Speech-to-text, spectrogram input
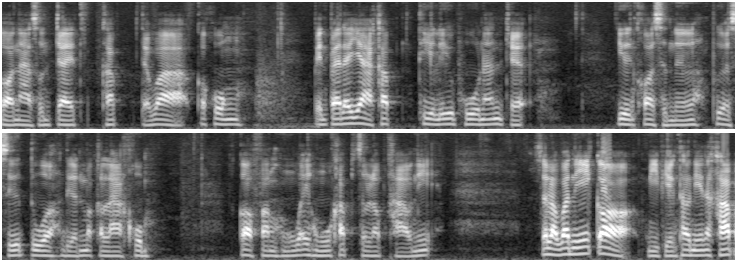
ก็น่าสนใจครับ แต่ว่าก็คงเป็นไปได้ยากครับ ที่ลิเวอร์พูลนั้นจะยื่นข้อเสนอเพื่อซื้อตัวเดือนมกราคม ก็ฟังหูไว้หูครับสำหรับข่าวนี้สำหรับวันนี้ก็มีเพียงเท่านี้นะครับ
